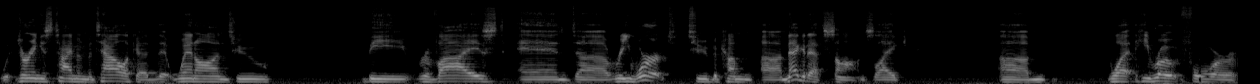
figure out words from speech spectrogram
w- during his time in Metallica that went on to be revised and uh, reworked to become uh, Megadeth songs, like um, what he wrote for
